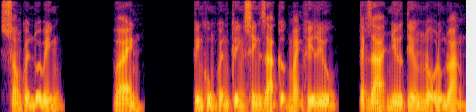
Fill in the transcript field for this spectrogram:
Song quyền đối bính. Vê anh kinh khủng quyền kình sinh ra cực mạnh khí lưu, tách ra như tiếng nổ đùng đoàng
